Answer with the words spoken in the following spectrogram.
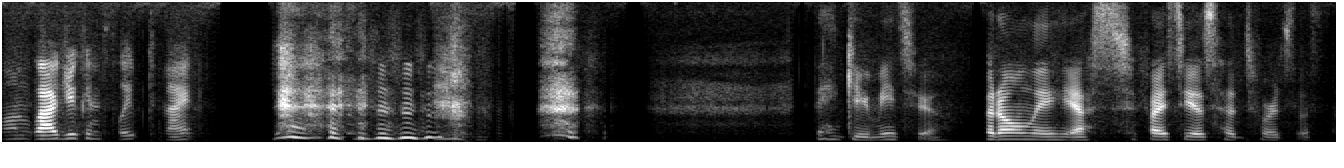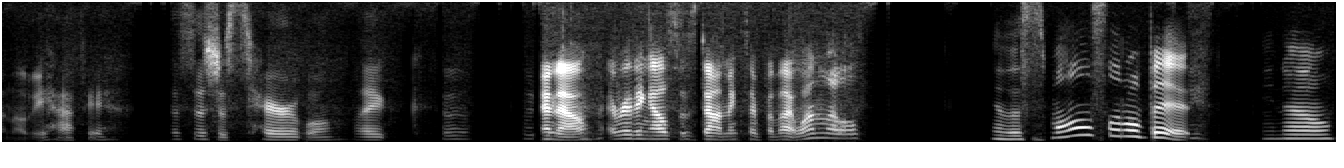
Well, I'm glad you can sleep tonight. Thank you, me too. But only, yes, if I see us head towards this, then I'll be happy. This is just terrible. Like, who, who I know. Everything else is done except for that one little. Yeah, the smallest little bit, you know.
